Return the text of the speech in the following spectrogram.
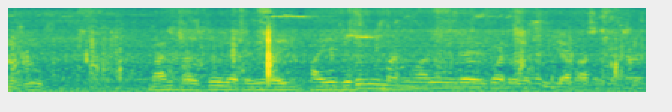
Luz. Vale, pero tú ya te digo, ahí, ahí yo tengo un manual de cuatro cosillas bases. bases.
